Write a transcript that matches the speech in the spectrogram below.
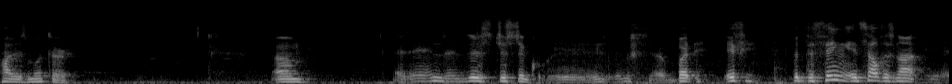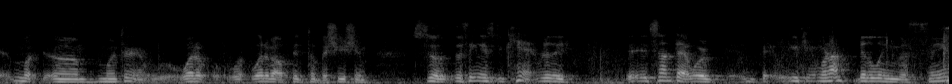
pot is mutter. Um, and there's just a, but if, but the thing itself is not um. What what about bito bashishim? So the thing is, you can't really. It's not that we're can, we're not biddling the thing,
